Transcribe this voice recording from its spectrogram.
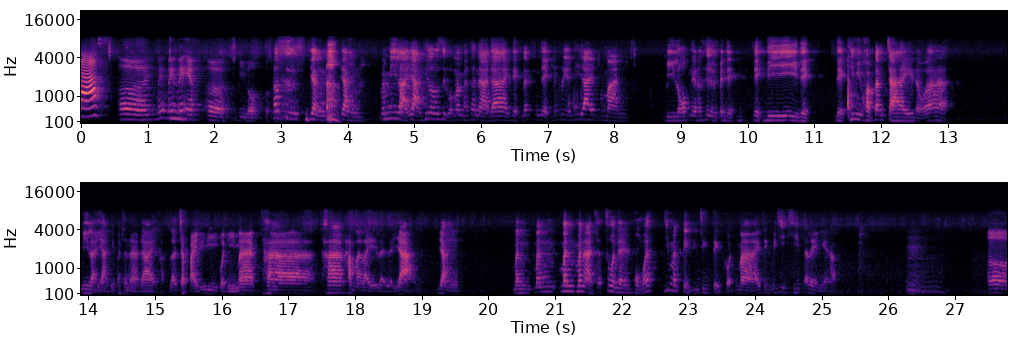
pass เออไม่ไม่ไม่เอฟเออบีลบก็คืออย่างอย่างมันมีหลายอย่างที่เรารู้สึกว่ามันพัฒนาได้เด็กนักเด็กนักเรียนที่ได้ประมาณบีลบเนี่ยก็คือเป็นเด็กเด็กดีเด็กเด็กที่มีความตั้งใจแต่ว่า มีหลายอย่างที่พัฒนาได้ครับ แล้วจะไปได้ดีกว่านี้มาก ถ้าถ้าทำอะไรหลาย ๆ อย่างอย่างมันมันมันมันอาจจะส่วนใหญ่ผมว่าที่มันติดจริง ๆ ติดกฎหมายติดวิธีคิดอะไรอย่างเงี้ยครับ อืมเออ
